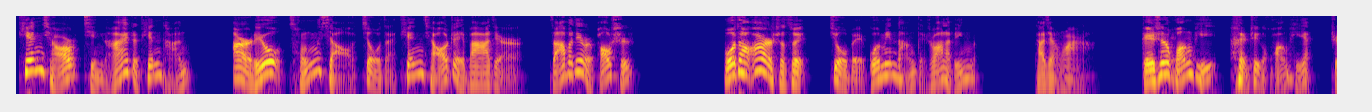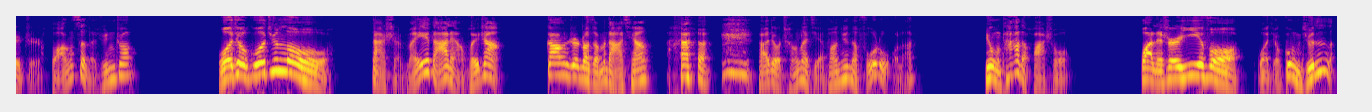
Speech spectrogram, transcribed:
天桥紧挨着天坛，二溜从小就在天桥这八家杂巴地儿刨食，不到二十岁就被国民党给抓了兵了。他讲话啊，给身黄皮，这个黄皮呀是指黄色的军装。我就国军喽，但是没打两回仗，刚知道怎么打枪，哈哈，他就成了解放军的俘虏了。用他的话说，换了身衣服我就共军了。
